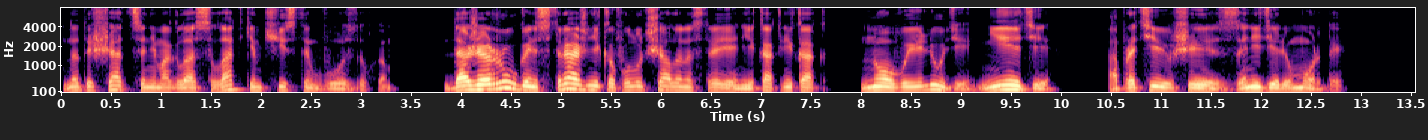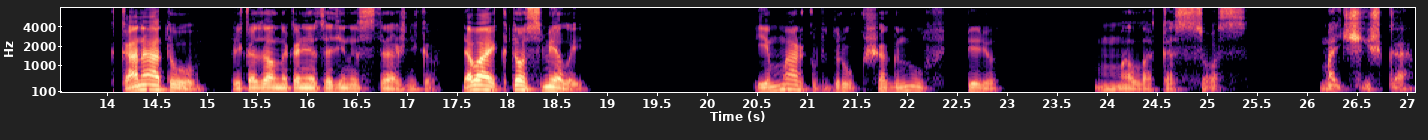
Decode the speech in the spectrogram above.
надышаться не могла сладким чистым воздухом. Даже ругань стражников улучшала настроение, как-никак новые люди, не эти, опротивившие за неделю морды. «К канату!» — приказал, наконец, один из стражников. «Давай, кто смелый?» И Марк вдруг шагнул вперед. Молокосос! Мальчишка!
